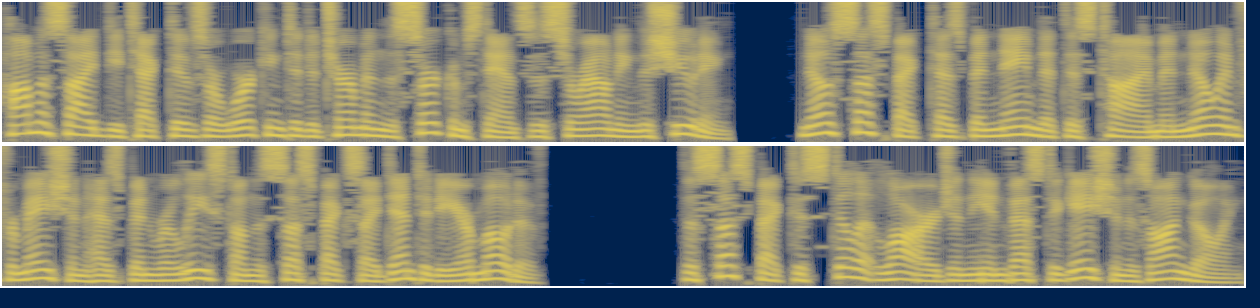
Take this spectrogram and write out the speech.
Homicide detectives are working to determine the circumstances surrounding the shooting. No suspect has been named at this time and no information has been released on the suspect's identity or motive. The suspect is still at large and the investigation is ongoing.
